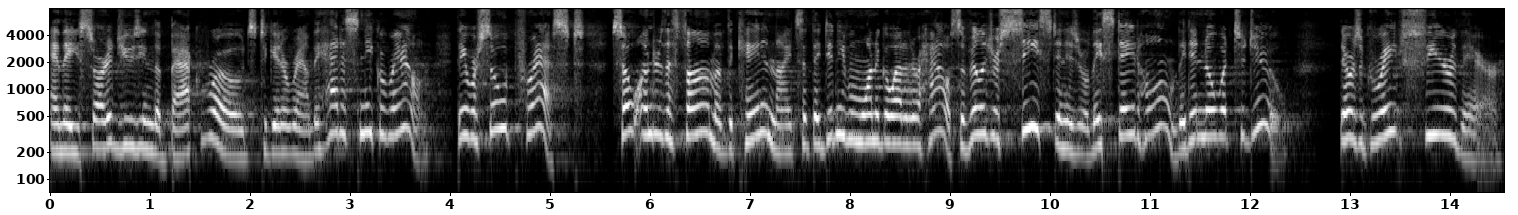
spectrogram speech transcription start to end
and they started using the back roads to get around. They had to sneak around. They were so oppressed, so under the thumb of the Canaanites that they didn't even want to go out of their house. The villagers ceased in Israel. They stayed home. They didn't know what to do. There was a great fear there.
